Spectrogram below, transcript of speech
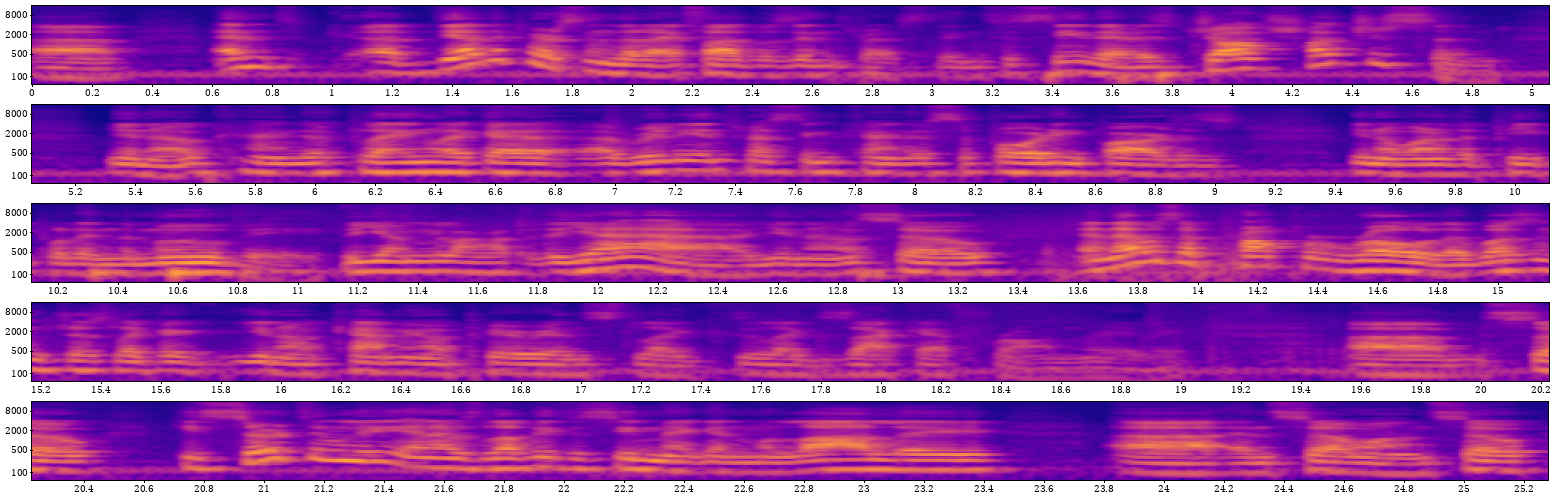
Uh, and uh, the other person that I thought was interesting to see there is Josh Hutcherson. You know, kind of playing like a, a really interesting kind of supporting part as you know one of the people in the movie. The young lad. Yeah, you know, so and that was a proper role. It wasn't just like a you know cameo appearance like like Zac Efron really. Um, so he certainly, and it was lovely to see Megan Mullally uh, and so on. So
